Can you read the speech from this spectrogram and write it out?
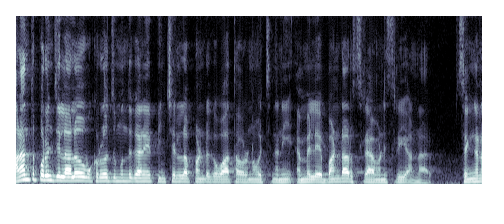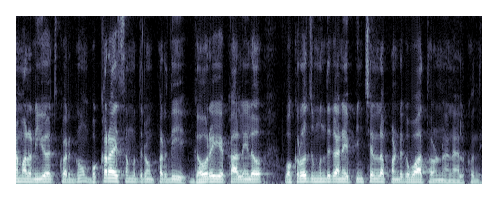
అనంతపురం జిల్లాలో ఒకరోజు ముందుగానే పింఛన్ల పండుగ వాతావరణం వచ్చిందని ఎమ్మెల్యే బండారు శ్రావణిశ్రీ అన్నారు. సింగనమల నియోజకవర్గం బుక్కరాయ సముద్రం పరిధి గౌరయ్య కాలనీలో ఒకరోజు ముందుగానే పింఛన్ల పండుగ వాతావరణం నెలకొంది.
